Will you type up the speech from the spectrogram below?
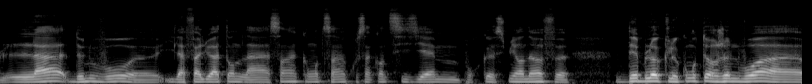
Là, de nouveau, euh, il a fallu attendre la 55 ou 56e pour que Smirnov euh, débloque le compteur genevois à,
